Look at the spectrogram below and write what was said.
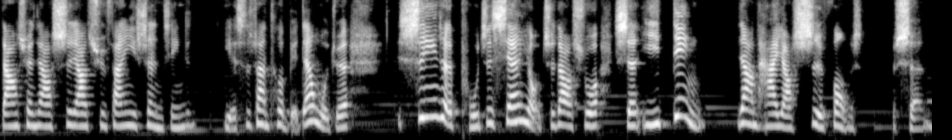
当宣教士，要去翻译圣经，也是算特别。但我觉得是因着普智先有知道说神一定让他要侍奉神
